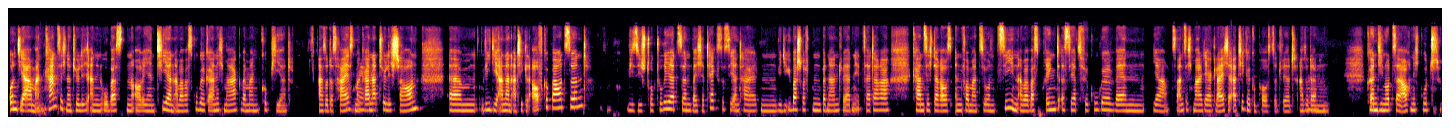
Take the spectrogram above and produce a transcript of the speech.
Und ja, man kann sich natürlich an den obersten orientieren, aber was Google gar nicht mag, wenn man kopiert. Also das heißt, okay. man kann natürlich schauen, ähm, wie die anderen Artikel aufgebaut sind, wie sie strukturiert sind, welche Texte sie enthalten, wie die Überschriften benannt werden etc., kann sich daraus Informationen ziehen. Aber was bringt es jetzt für Google, wenn ja 20 Mal der gleiche Artikel gepostet wird? Also mhm. dann können die Nutzer auch nicht gut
